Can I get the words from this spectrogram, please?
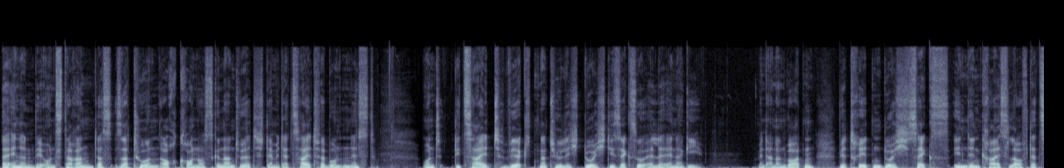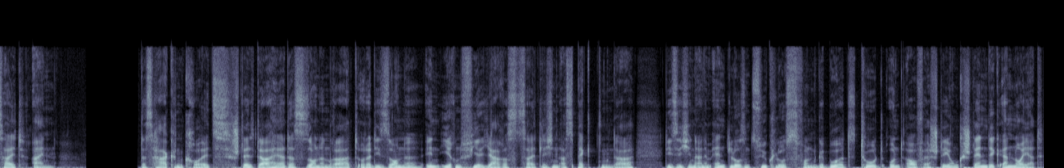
Erinnern wir uns daran, dass Saturn auch Kronos genannt wird, der mit der Zeit verbunden ist, und die Zeit wirkt natürlich durch die sexuelle Energie. Mit anderen Worten, wir treten durch Sex in den Kreislauf der Zeit ein. Das Hakenkreuz stellt daher das Sonnenrad oder die Sonne in ihren vier jahreszeitlichen Aspekten dar, die sich in einem endlosen Zyklus von Geburt, Tod und Auferstehung ständig erneuert,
